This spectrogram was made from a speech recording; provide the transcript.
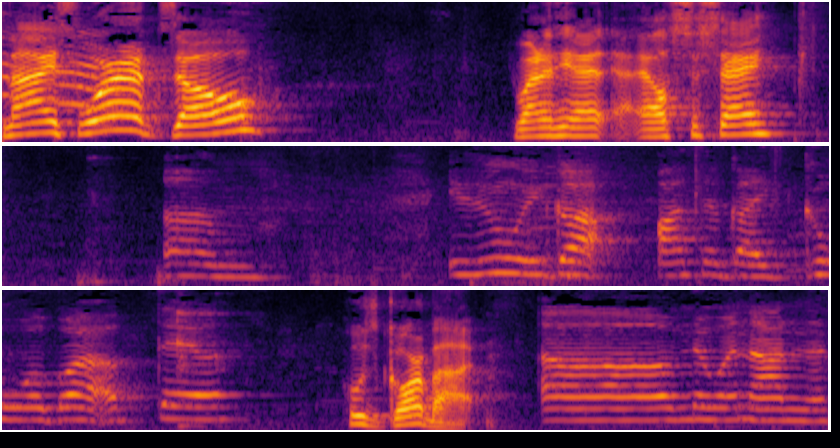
Nice work, Zoey. You want anything else to say? Um, even we got other guys Gorba up there. Who's Gorbot? Um, the one on the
